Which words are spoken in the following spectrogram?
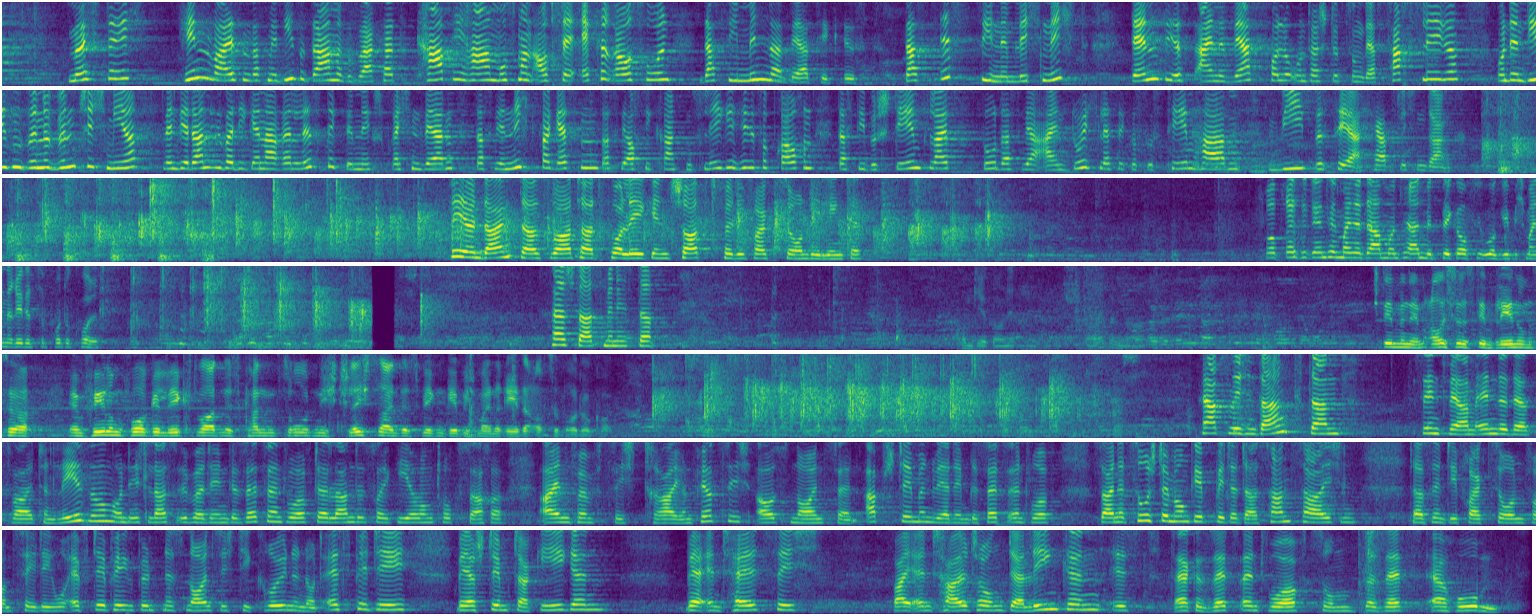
möchte ich hinweisen, dass mir diese Dame gesagt hat, KPH muss man aus der Ecke herausholen, dass sie minderwertig ist. Das ist sie nämlich nicht, denn sie ist eine wertvolle Unterstützung der Fachpflege. In diesem Sinne wünsche ich mir, wenn wir dann über die Generalistik demnächst sprechen werden, dass wir nicht vergessen, dass wir auch die Krankenpflegehilfe brauchen, dass die bestehen bleibt, sodass wir ein durchlässiges System haben wie bisher. – Herzlichen Dank. Vielen Dank. Das Wort hat Kollegin Schott für die Fraktion DIE LINKE. Frau Präsidentin, meine Damen und Herren! Mit Blick auf die Uhr gebe ich meine Rede zu Protokoll. Herr Staatsminister. Stimmen im Ausschuss dem Plenum zur Empfehlung vorgelegt worden. Es kann so nicht schlecht sein. Deswegen gebe ich meine Rede auch zu Protokoll. Herzlichen Dank. Dann sind wir am Ende der zweiten Lesung. Ich lasse über den Gesetzentwurf der Landesregierung Drucksache 5143 aus 19 abstimmen. Wer dem Gesetzentwurf seine Zustimmung gibt, bitte das Handzeichen. Das sind die Fraktionen von CDU, FDP, BÜNDNIS 90 die GRÜNEN und SPD. Wer stimmt dagegen? Wer enthält sich? Bei Enthaltung der LINKEN ist der Gesetzentwurf zum Gesetz erhoben.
